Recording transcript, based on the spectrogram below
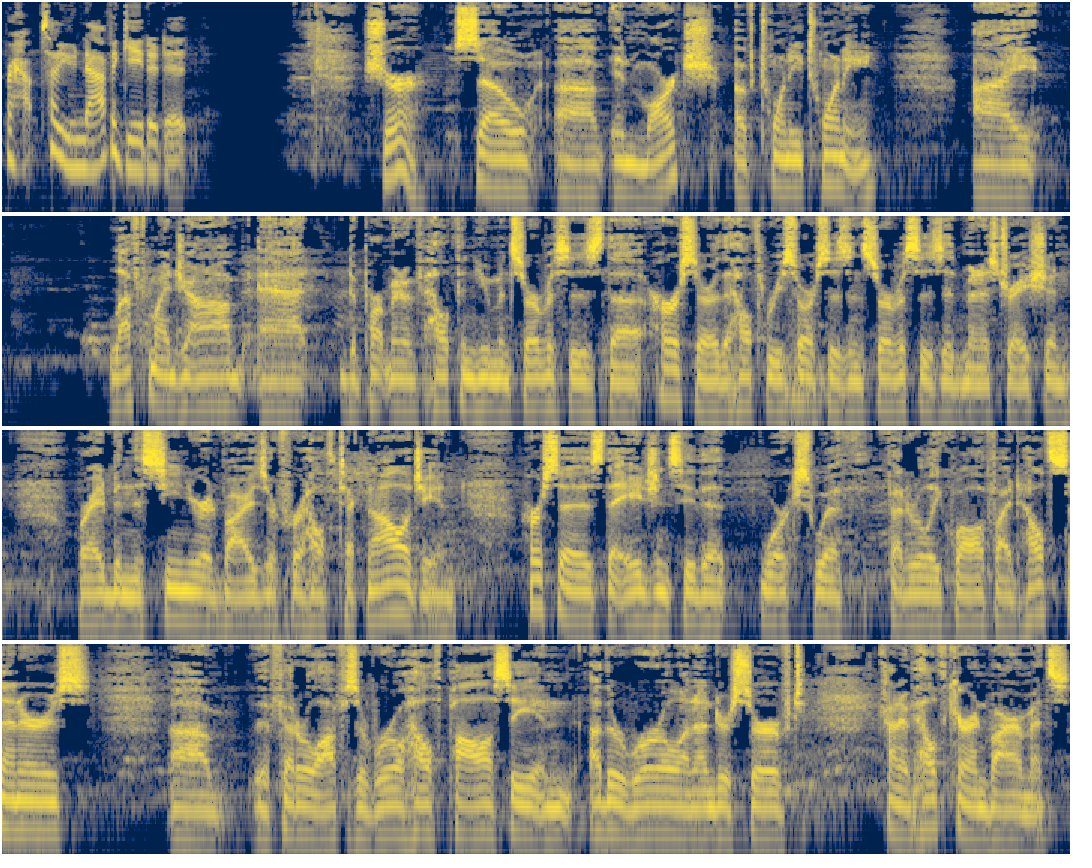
perhaps how you navigated it? Sure. So, uh, in March of 2020, I left my job at Department of Health and Human Services, the HRSA, the Health Resources and Services Administration, where I had been the senior advisor for health technology. And HRSA is the agency that works with federally qualified health centers, uh, the Federal Office of Rural Health Policy, and other rural and underserved kind of healthcare environments.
